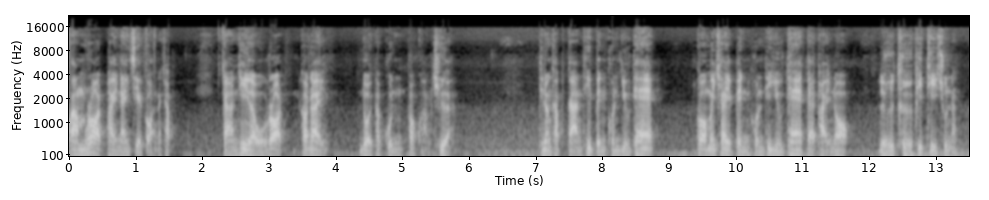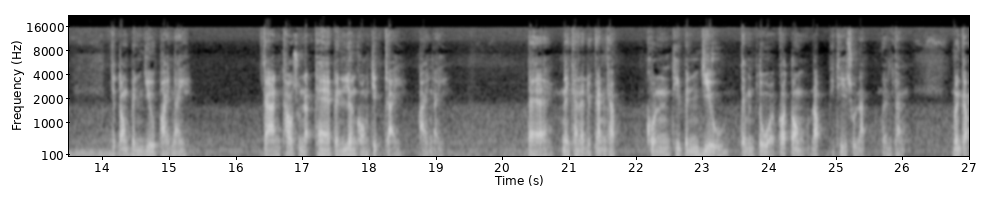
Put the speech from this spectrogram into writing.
ความรอดภายในเสียก่อนนะครับ การที่เรารอดก็ได้โดยพระคุณเพราะความเชื่อ พี่น้องครับการที่เป็นคนยิวแท้ ก็ไม่ใช่เป็นคนที่ยิวแท้แต่ภายนอก หรือถือพิธีสุนัตจะต้องเป็นยิวภายใน การเข้าสุนัตแท้เป็นเรื่องของจิตใจภายใน แต่ในขณะเดียวกันครับ คนที่เป็นยิวเต็มตัวก็ต้องรับพิธีสุนัตเหมือนกัน เหมือนกับ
